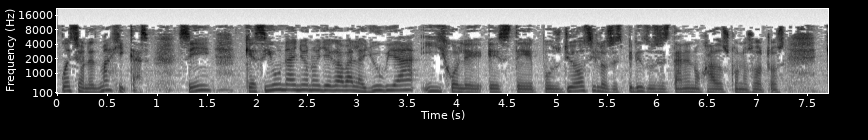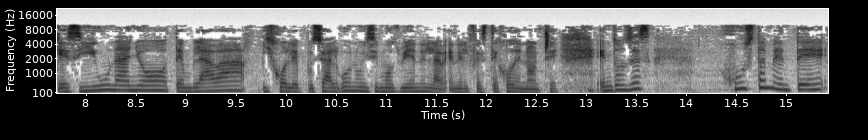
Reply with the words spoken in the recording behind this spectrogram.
cuestiones mágicas, ¿sí? Que si un año no llegaba la lluvia, híjole, este, pues Dios y los espíritus están enojados con nosotros. Que si un año temblaba, híjole, pues algo no hicimos bien en, la, en el festejo de noche. Entonces, justamente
